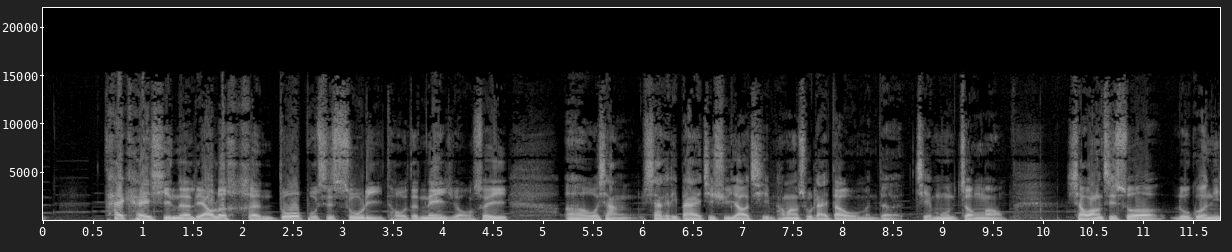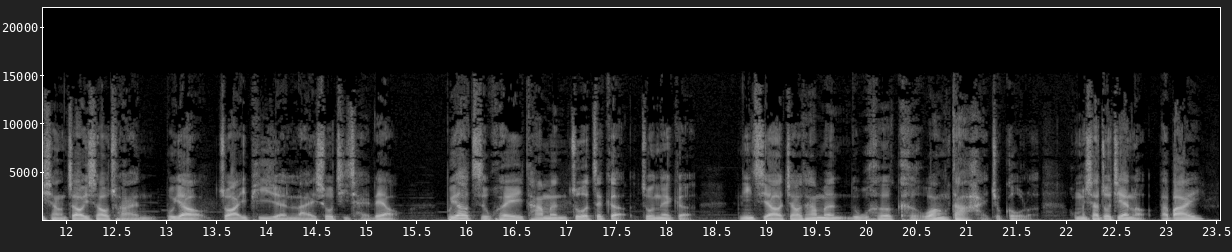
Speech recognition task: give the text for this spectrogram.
太开心了，聊了很多不是书里头的内容，所以。呃，我想下个礼拜继续邀请胖胖叔来到我们的节目中哦。小王子说：“如果你想造一艘船，不要抓一批人来收集材料，不要指挥他们做这个做那个，你只要教他们如何渴望大海就够了。”我们下周见了，拜拜。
